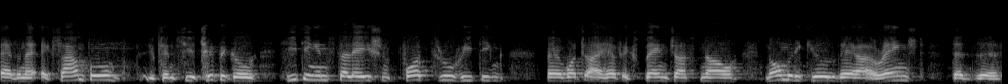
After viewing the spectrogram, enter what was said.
as an example, you can see a typical heating installation for through heating, uh, what I have explained just now. Normally, they are arranged that the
